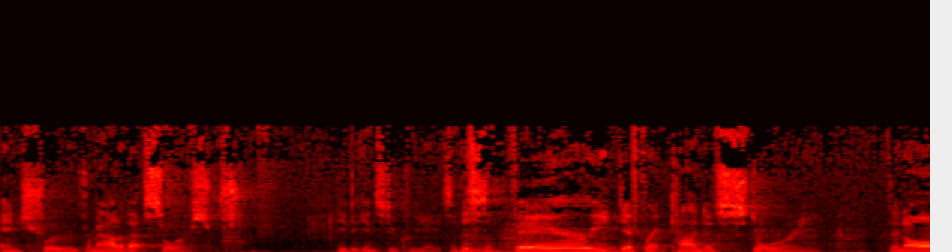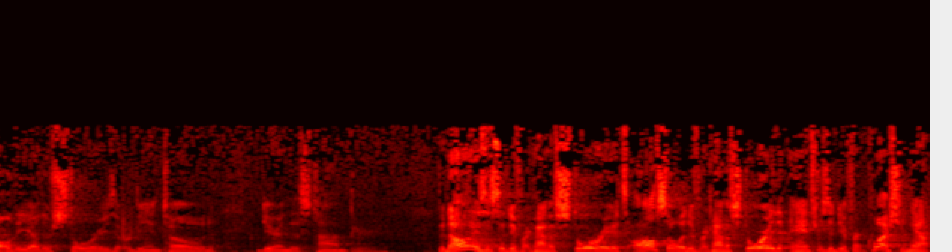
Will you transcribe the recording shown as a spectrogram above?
and true. And from out of that source, he begins to create. So this is a very different kind of story than all the other stories that were being told during this time period. But not only is this a different kind of story, it's also a different kind of story that answers a different question. Now,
